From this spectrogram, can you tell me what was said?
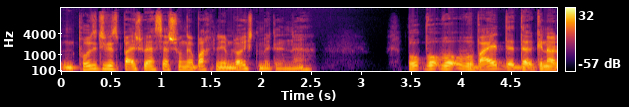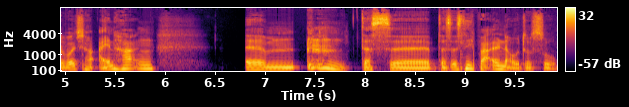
ein positives Beispiel hast du ja schon gebracht mit dem Leuchtmittel, ne? Wo, wo, wo, wobei, da, genau, da wollte ich noch einhaken. Ähm, das, äh, das ist nicht bei allen Autos so.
